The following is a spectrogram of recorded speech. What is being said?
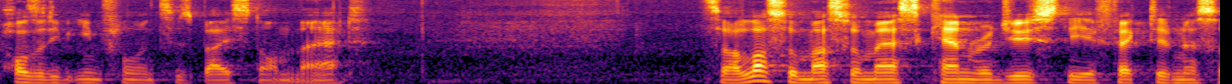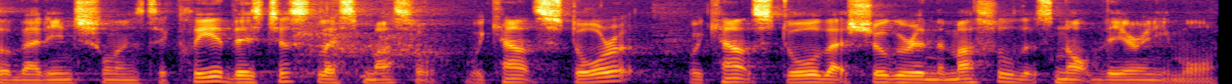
positive influences based on that. So a loss of muscle mass can reduce the effectiveness of that insulin to clear. There's just less muscle. We can't store it. We can't store that sugar in the muscle that's not there anymore.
